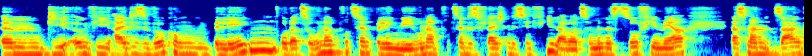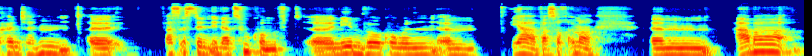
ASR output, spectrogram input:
ähm, die irgendwie all diese Wirkungen belegen oder zu 100 Prozent belegen. Nee, 100 Prozent ist vielleicht ein bisschen viel, aber zumindest so viel mehr, dass man sagen könnte, hm, äh, was ist denn in der Zukunft? Äh, Nebenwirkungen, ähm, ja, was auch immer. Ähm, aber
